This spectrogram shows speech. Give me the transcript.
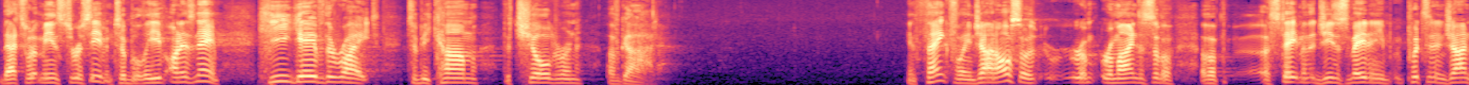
that's what it means to receive him, to believe on his name. He gave the right to become the children of God. And thankfully, and John also reminds us of a, of a a statement that Jesus made, and he puts it in John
